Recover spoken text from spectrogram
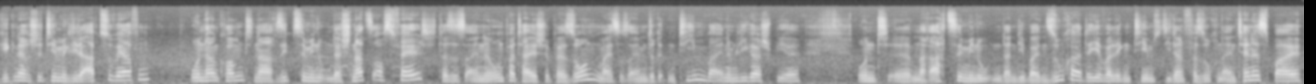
gegnerische Teammitglieder abzuwerfen. Und dann kommt nach 17 Minuten der Schnatz aufs Feld. Das ist eine unparteiische Person, meist aus einem dritten Team bei einem Ligaspiel. Und äh, nach 18 Minuten dann die beiden Sucher der jeweiligen Teams, die dann versuchen, einen Tennisball,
